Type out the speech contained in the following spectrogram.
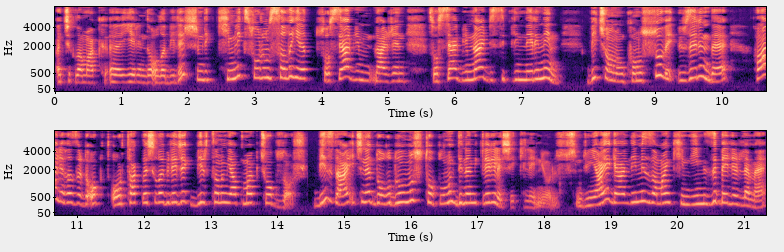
açıklamak e, yerinde olabilir. Şimdi kimlik sorunsalı yine sosyal bilimlerin, sosyal bilimler disiplinlerinin birçoğunun konusu ve üzerinde hali hazırda ortaklaşılabilecek bir tanım yapmak çok zor. Bizler içine doğduğumuz toplumun dinamikleriyle şekilleniyoruz. Şimdi dünyaya geldiğimiz zaman kimliğimizi belirleme,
